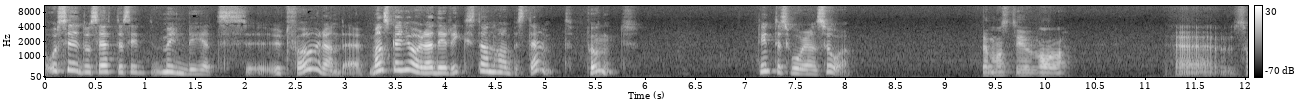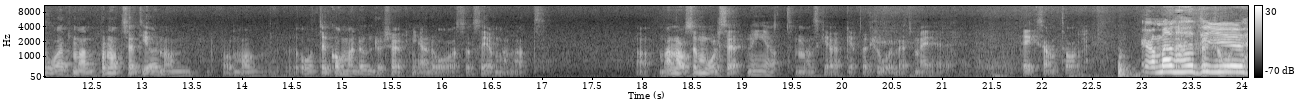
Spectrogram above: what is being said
åsidosätter sitt myndighetsutförande. Man ska göra det riksdagen har bestämt. Punkt. Det är inte svårare än så. Det måste ju vara eh, så att man på något sätt gör någon form av återkommande undersökningar då och så ser man att ja, man har som målsättning att man ska öka förtroendet med x antal Ja, man hade ju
